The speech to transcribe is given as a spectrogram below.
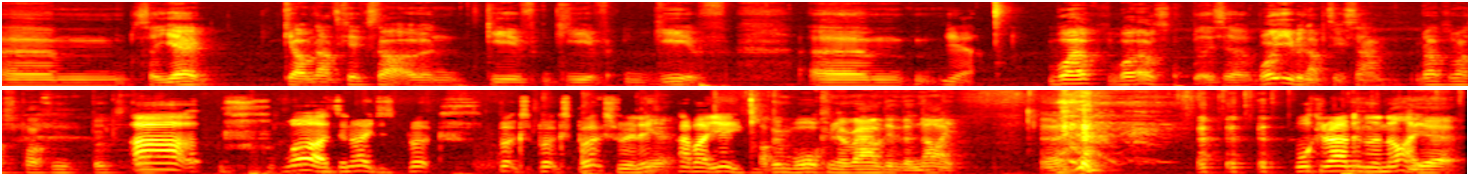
Um, so yeah, get on down to Kickstarter and give, give, give. Um, Yeah. What else? What else? Is, uh, what have you been up to, Sam? Not much apart from books. Uh, well, I don't know, just books, books, books, books. Really. Yeah. How about you? I've been walking around in the night. Walking around in the night. yeah.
